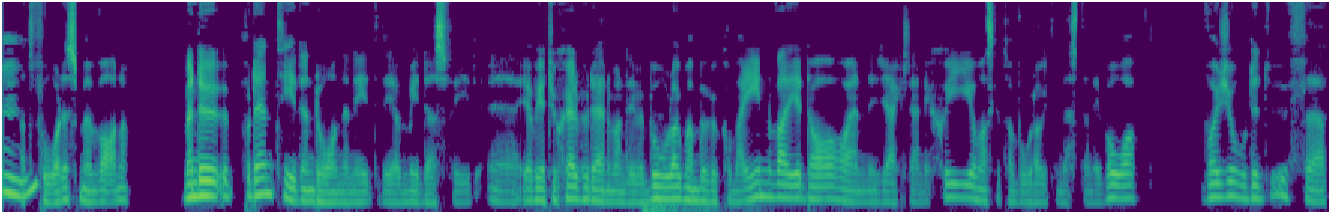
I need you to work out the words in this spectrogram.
Mm. att få det som en vana. Men du, på den tiden då när ni drev middagsfeed, eh, jag vet ju själv hur det är när man driver bolag, man behöver komma in varje dag, ha en jäkla energi och man ska ta bolaget till nästa nivå. Vad gjorde du för att,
